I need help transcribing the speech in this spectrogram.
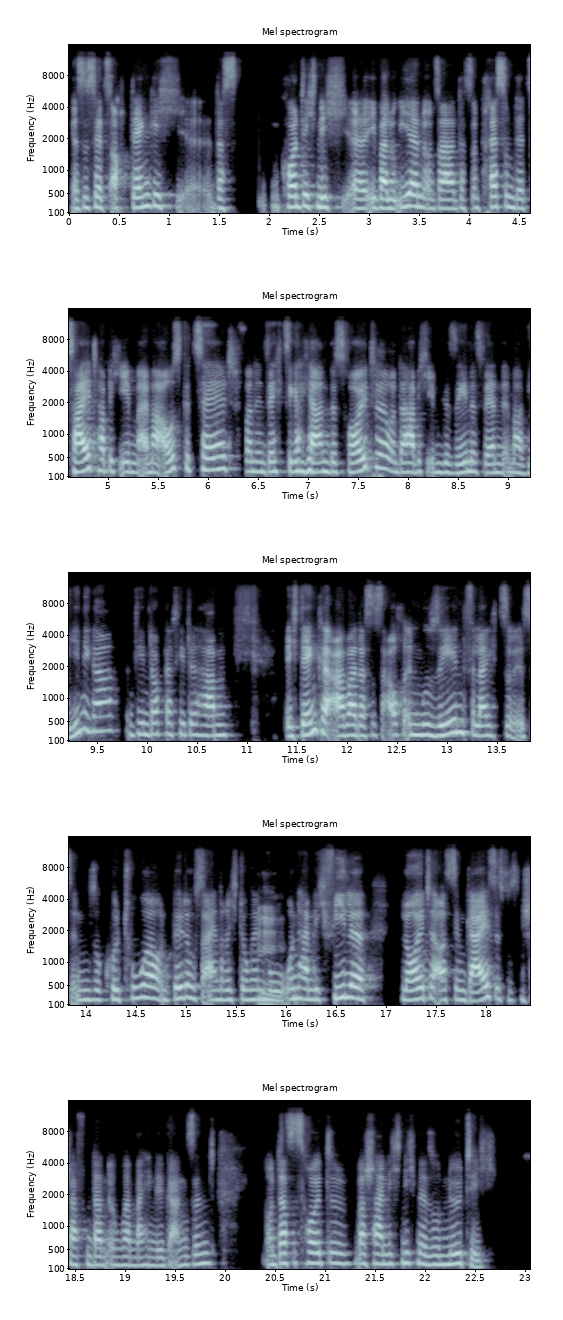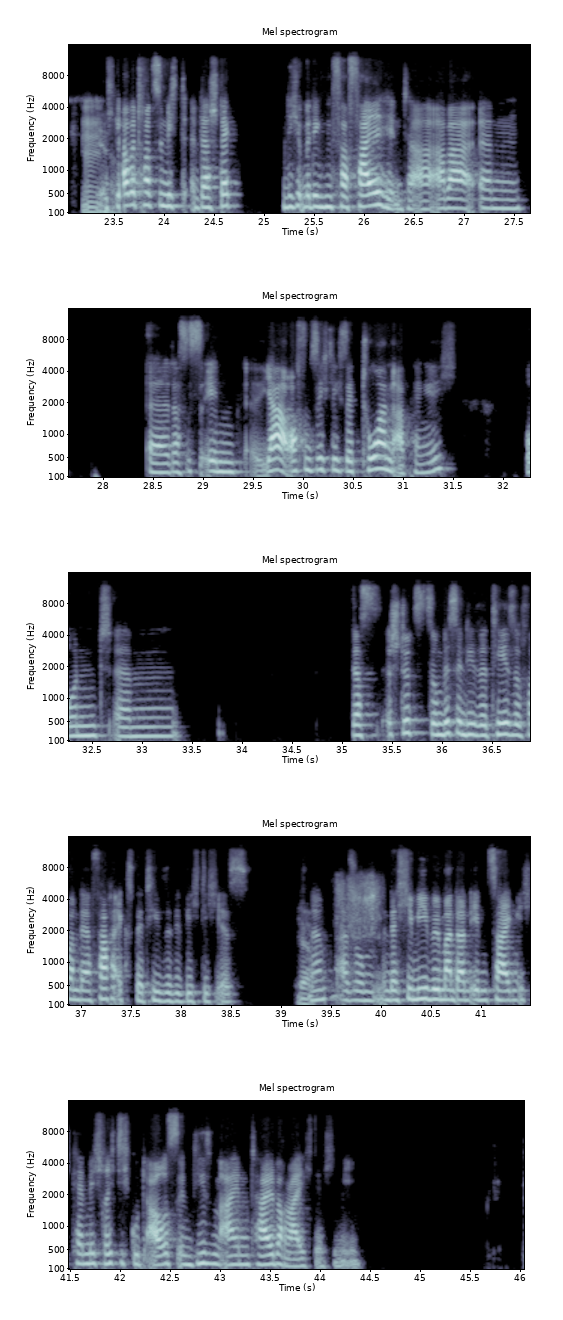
Es ist jetzt auch, denke ich, äh, das konnte ich nicht äh, evaluieren. Unser, das Impressum der Zeit habe ich eben einmal ausgezählt von den 60er Jahren bis heute. Und da habe ich eben gesehen, es werden immer weniger, die einen Doktortitel haben. Ich denke aber, dass es auch in Museen vielleicht so ist, in so Kultur- und Bildungseinrichtungen, mhm. wo unheimlich viele Leute aus den Geisteswissenschaften dann irgendwann mal hingegangen sind, und das ist heute wahrscheinlich nicht mehr so nötig. Ja. Mhm. Ich glaube trotzdem nicht, da steckt nicht unbedingt ein Verfall hinter, aber ähm, äh, das ist eben ja offensichtlich sektorenabhängig. Und ähm, das stützt so ein bisschen diese These von der Fachexpertise, die wichtig ist. Ja. Ne? Also in der Chemie will man dann eben zeigen, ich kenne mich richtig gut aus in diesem einen Teilbereich der Chemie.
